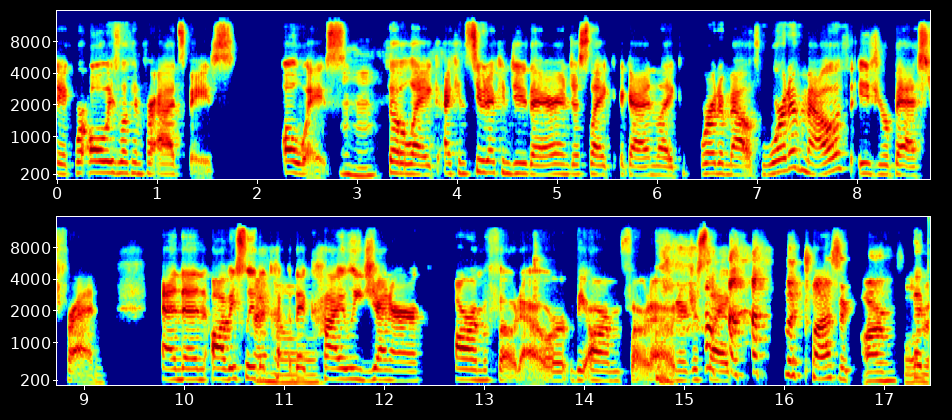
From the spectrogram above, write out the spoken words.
Like, we're always looking for ad space. always. Mhm. So like I can see what I can do there and just like again like word of mouth. Word of mouth is your best friend. And then obviously the the. Kylie Jenner arm photo or the arm photo and you're just like the classic arm photo. the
